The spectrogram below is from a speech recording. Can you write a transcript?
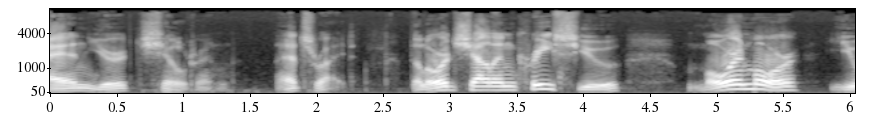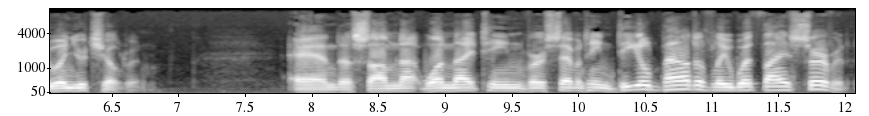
and your children. That's right. The Lord shall increase you more and more, you and your children. And uh, Psalm 119, verse 17 Deal bountifully with thy servant,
